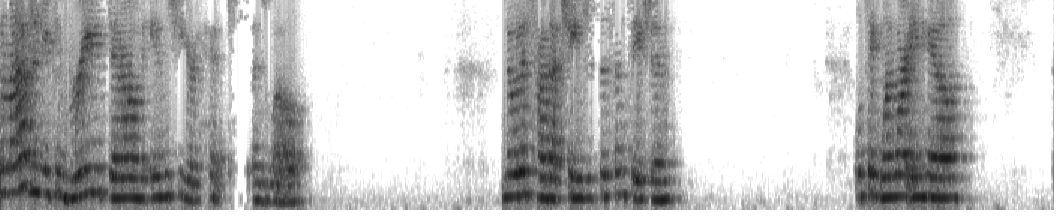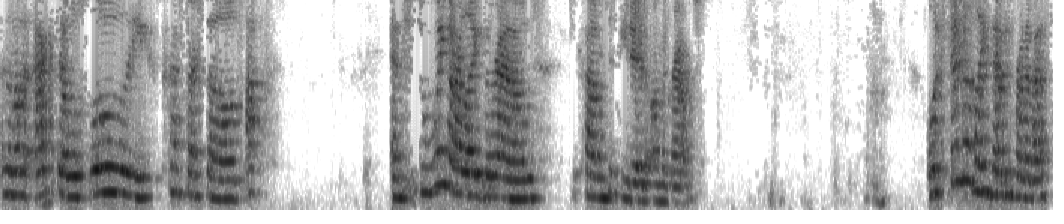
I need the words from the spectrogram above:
And imagine you can breathe down into your hips as well. Notice how that changes the sensation. We'll take one more inhale. And then on the exhale, we'll slowly press ourselves up and swing our legs around to come to seated on the ground. We'll extend our legs out in front of us.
